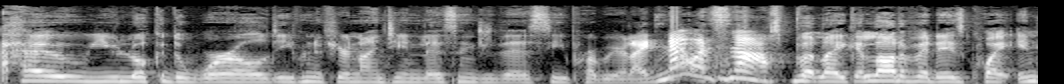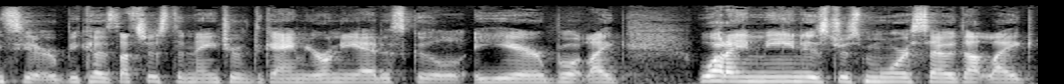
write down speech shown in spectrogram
how you look at the world. Even if you're nineteen, listening to this, you probably are like, no, it's not. But like a lot of it is quite insular because that's just the nature of the game. You're only out of school a year. But like what I mean is just more so that like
